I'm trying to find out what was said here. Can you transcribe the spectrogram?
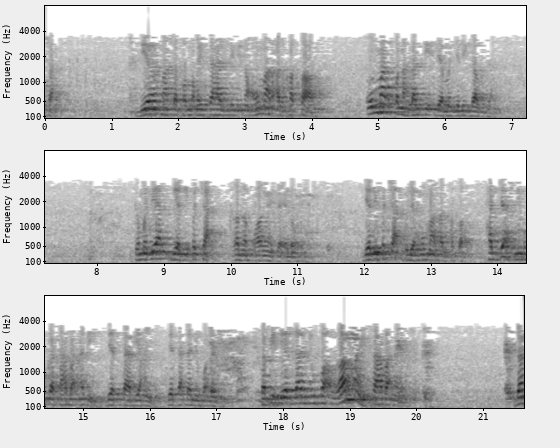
besar. Dia masa pemerintahan Sayyidina Umar Al-Khattab. Umar pernah lantik dia menjadi governor. Kemudian dia dipecat kerana perangai tak elok. Dia dipecat oleh Umar Al-Khattab. Hajjaj ni bukan sahabat Nabi. Dia tabi'i. Dia tak ada jumpa Nabi. Tapi dia dah jumpa ramai sahabat Nabi. Dan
